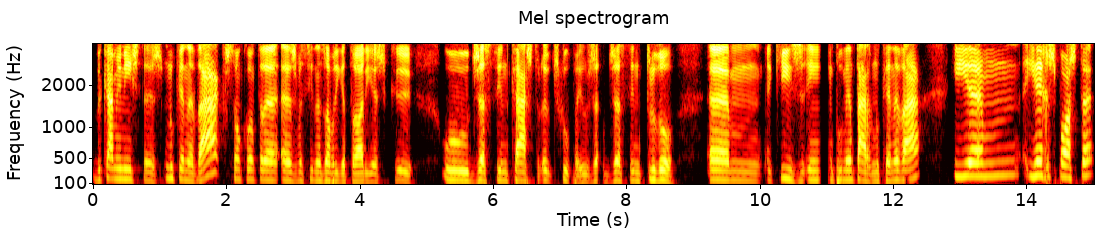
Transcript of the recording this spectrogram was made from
de camionistas no Canadá que estão contra as vacinas obrigatórias que o Justin Castro, eh, desculpem, o Justin Trudeau um, quis implementar no Canadá e, um, e em resposta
